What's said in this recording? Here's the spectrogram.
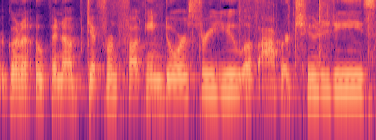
are going to open up different fucking doors for you of opportunities,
